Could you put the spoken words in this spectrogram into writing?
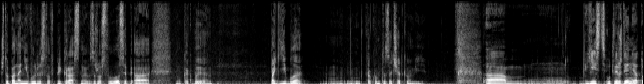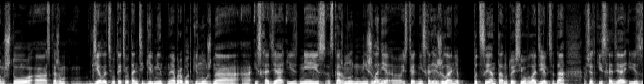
чтобы она не выросла в прекрасную взрослую особь, а ну, как бы погибла в каком-то зачатковом виде. Есть утверждение о том, что, а, скажем, делать вот эти вот антигельминтные обработки нужно, а, исходя из, не из, скажем, ну, не желания, а, не исходя из желания пациента, ну, то есть его владельца, да, а все-таки исходя из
